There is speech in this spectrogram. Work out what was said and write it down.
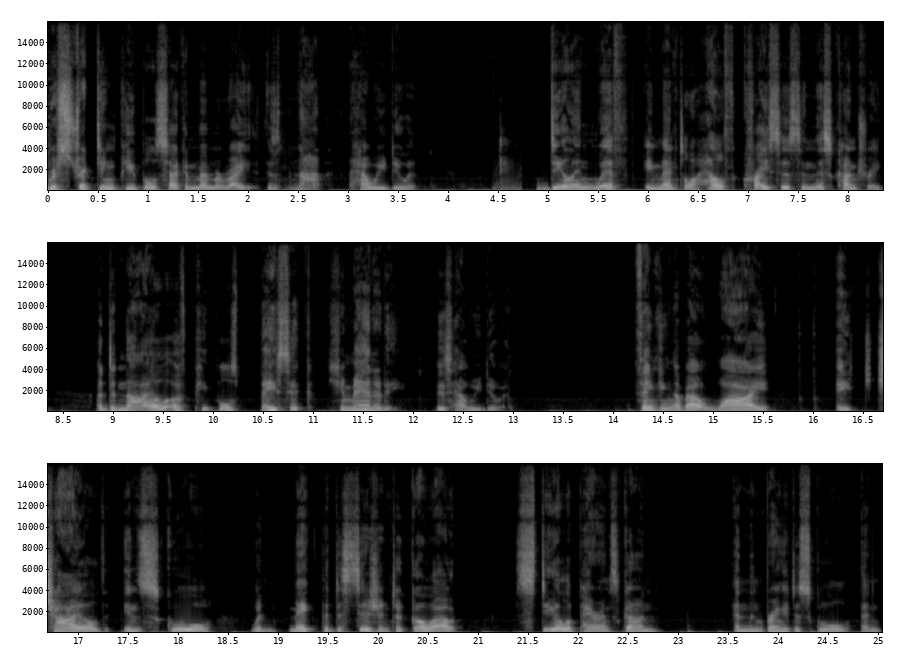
Restricting people's second amendment right is not how we do it. Dealing with a mental health crisis in this country, a denial of people's basic humanity is how we do it. Thinking about why a child in school would make the decision to go out, steal a parent's gun, and then bring it to school and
